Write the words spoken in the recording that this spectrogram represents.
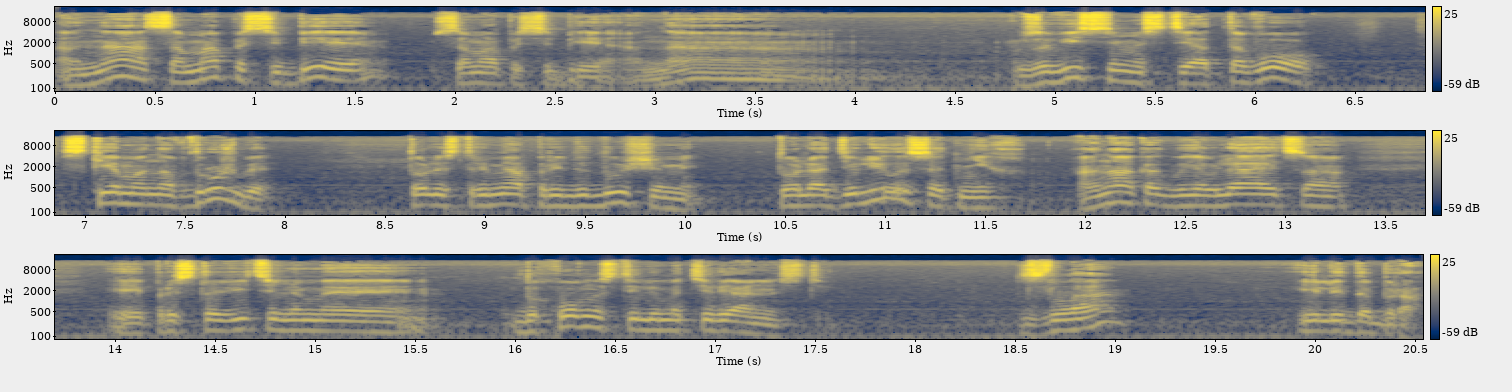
Она сама по себе, сама по себе, она в зависимости от того, с кем она в дружбе, то ли с тремя предыдущими, то ли отделилась от них, она как бы является э, представителем э, духовности или материальности, зла или добра.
